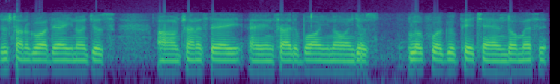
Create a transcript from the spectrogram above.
just trying to go out there. You know, just um, trying to stay uh, inside the ball. You know, and just look for a good pitch and don't miss it.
